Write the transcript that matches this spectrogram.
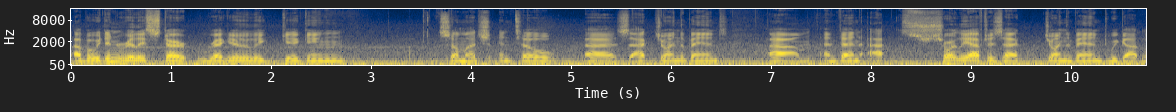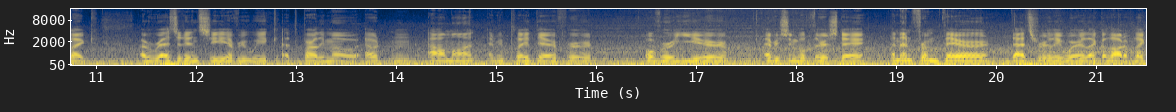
Uh, but we didn't really start regularly gigging so much until uh, Zach joined the band. Um, and then at, shortly after Zach joined the band, we got like a residency every week at the Barley Mow out in Almonte, and we played there for over a year every single Thursday. And then from there, that's really where like a lot of like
